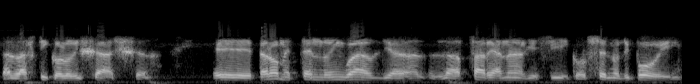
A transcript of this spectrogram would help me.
dall'articolo di Sciascia, eh, però mettendo in guardia a fare analisi col senno di poi,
